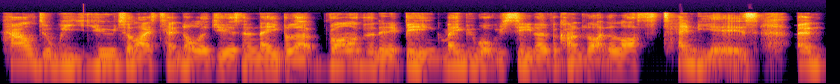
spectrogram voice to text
how do we utilize technology as an enabler rather than it being maybe what we've seen over kind of like the last 10 years and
